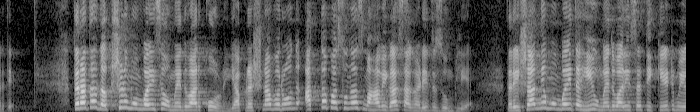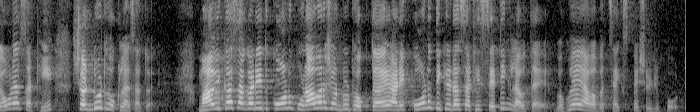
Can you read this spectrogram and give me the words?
करते तर आता दक्षिण मुंबईचा उमेदवार कोण? या प्रश्नावरून आतापासूनच महाविकास आघाडीत झुंपली आहे. तर ईशान्य मुंबईतही उमेदवारीचं तिकीट मिळवण्यासाठी शड्डू ठोकला जातोय. महाविकास आघाडीत कोण कुणावर शड्डू ठोकतंय आणि कोण तिकिटासाठी सेटिंग लावतंय? बघूया याबाबतचा एक स्पेशल रिपोर्ट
